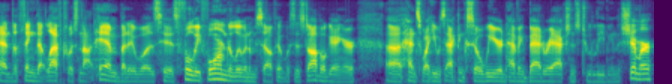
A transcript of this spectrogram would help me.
and the thing that left was not him, but it was his fully formed aluminum self. It was his doppelganger. Uh, hence why he was acting so weird, and having bad reactions to leaving the shimmer.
